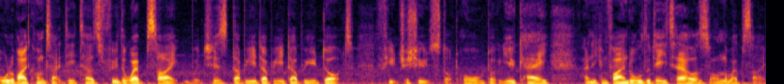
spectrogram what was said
all of my contact details through the website, which is www.futureshoots.org.uk. And you can find all the details on the website.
